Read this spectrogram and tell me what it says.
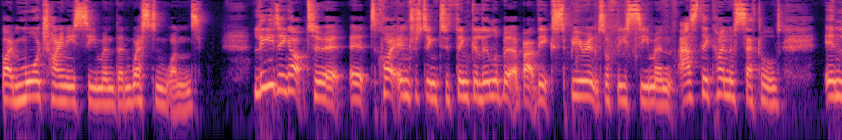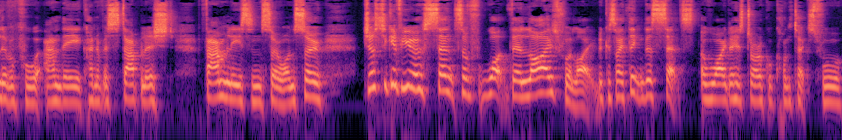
by more Chinese seamen than Western ones. Leading up to it, it's quite interesting to think a little bit about the experience of these seamen as they kind of settled in Liverpool and they kind of established families and so on. So just to give you a sense of what their lives were like, because I think this sets a wider historical context for,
